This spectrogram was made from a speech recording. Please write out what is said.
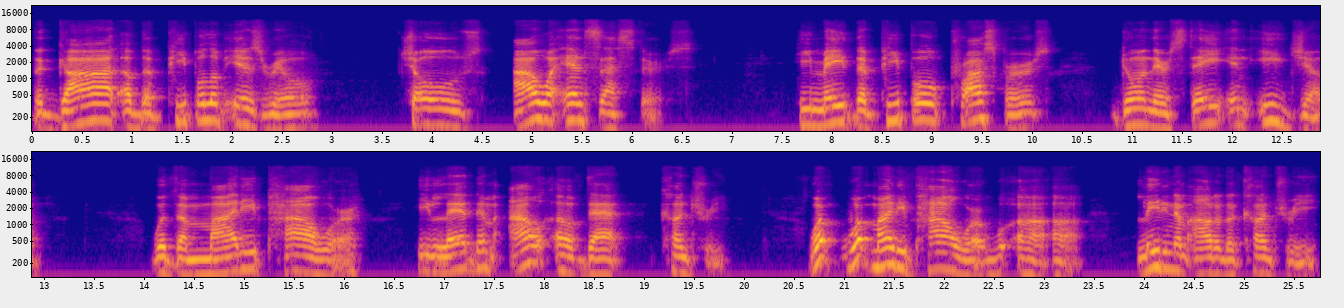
The God of the people of Israel chose our ancestors. He made the people prosperous during their stay in Egypt with a mighty power. He led them out of that country. What, what mighty power uh, uh, leading them out of the country?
